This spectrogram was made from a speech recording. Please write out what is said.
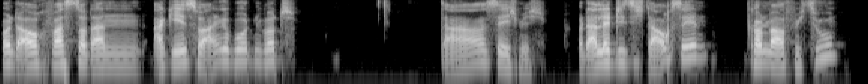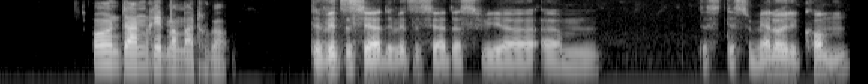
Und auch was dort an AGs so angeboten wird, da sehe ich mich. Und alle, die sich da auch sehen, kommen mal auf mich zu und dann reden wir mal drüber. Der Witz ist ja, der Witz ist ja, dass wir, ähm, dass, desto mehr Leute kommen,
